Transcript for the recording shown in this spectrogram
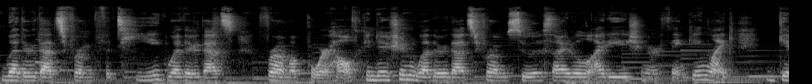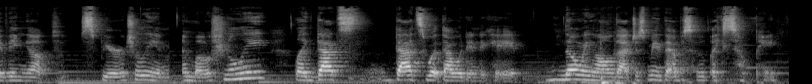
Whether that's from fatigue whether that's from a poor health condition whether that's from suicidal ideation or thinking like giving up spiritually and emotionally like that's that's what that would indicate knowing all that just made the episode like so painful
